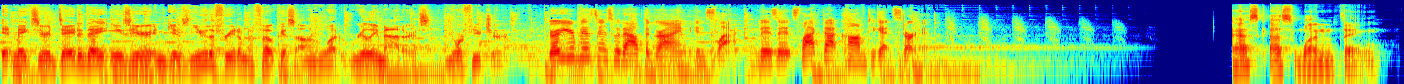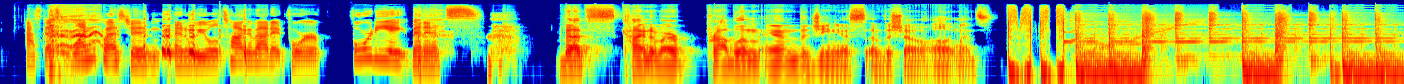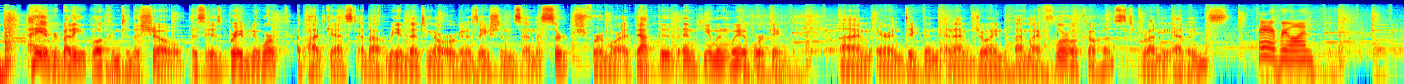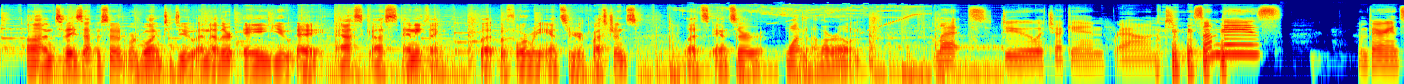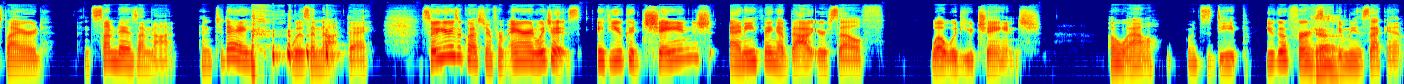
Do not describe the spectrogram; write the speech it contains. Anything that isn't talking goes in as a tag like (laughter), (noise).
It makes your day to day easier and gives you the freedom to focus on what really matters your future. Grow your business without the grind in Slack. Visit slack.com to get started. Ask us one thing. Ask us one (laughs) question and we will talk about it for 48 minutes. That's kind of our problem and the genius of the show all at once. Hey, everybody, welcome to the show. This is Brave New Work, a podcast about reinventing our organizations and the search for a more adaptive and human way of working. I'm Aaron Dignan, and I'm joined by my floral co host, Rodney Evans. Hey, everyone. On today's episode, we're going to do another AUA Ask Us Anything. But before we answer your questions, let's answer one of our own. Let's do a check in round. Some (laughs) days I'm very inspired, and some days I'm not. And today was a not day. So here's a question from Aaron, which is if you could change anything about yourself, what would you change? Oh, wow. It's deep. You go first. Yeah. Give me a second.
